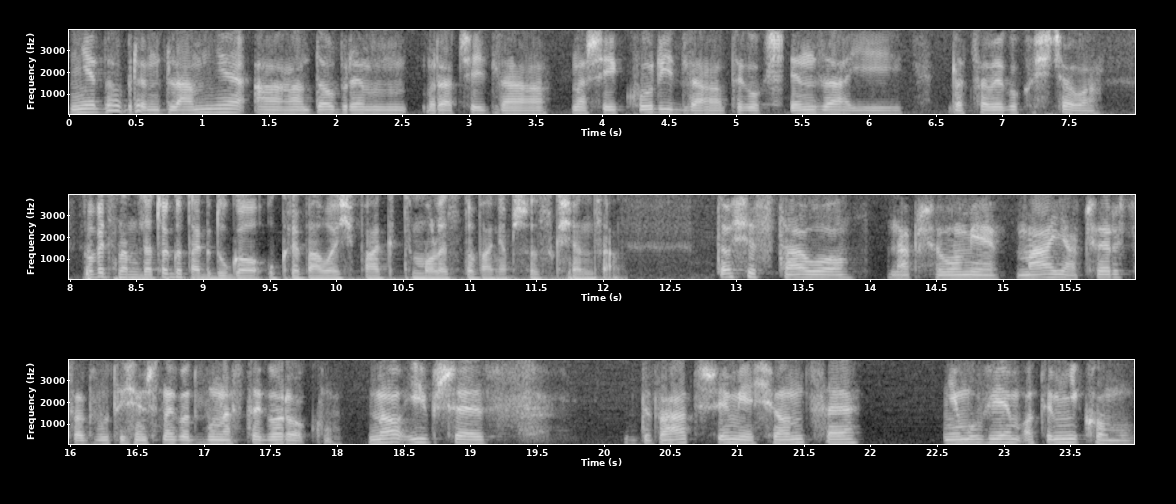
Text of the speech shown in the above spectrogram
niedobrem dla mnie, a dobrem raczej dla naszej kurii, dla tego księdza i dla całego kościoła. Powiedz nam, dlaczego tak długo ukrywałeś fakt molestowania przez księdza? To się stało na przełomie maja, czerwca 2012 roku. No i przez dwa, trzy miesiące nie mówiłem o tym nikomu.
